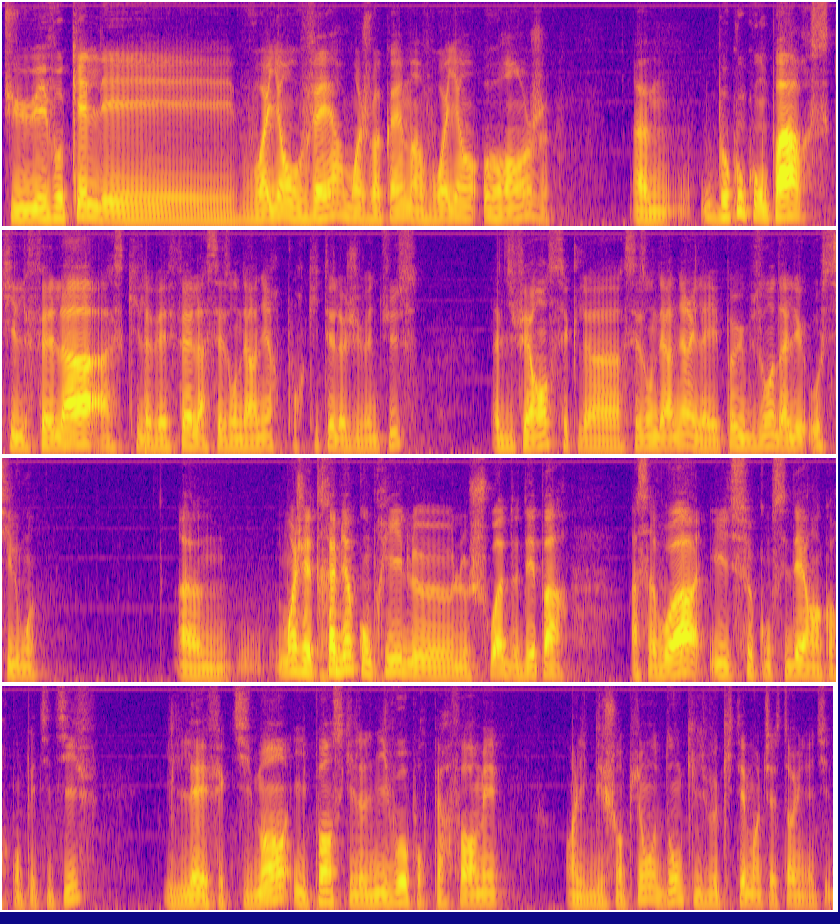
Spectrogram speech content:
Tu évoquais les voyants au vert, moi je vois quand même un voyant orange. Euh, beaucoup comparent ce qu'il fait là à ce qu'il avait fait la saison dernière pour quitter la Juventus. La différence, c'est que la saison dernière, il n'avait pas eu besoin d'aller aussi loin. Euh, moi, j'ai très bien compris le, choix de départ, à savoir, il se considère encore compétitif, il l'est effectivement, il pense qu'il a le niveau pour performer en Ligue des Champions, donc il veut quitter Manchester United.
